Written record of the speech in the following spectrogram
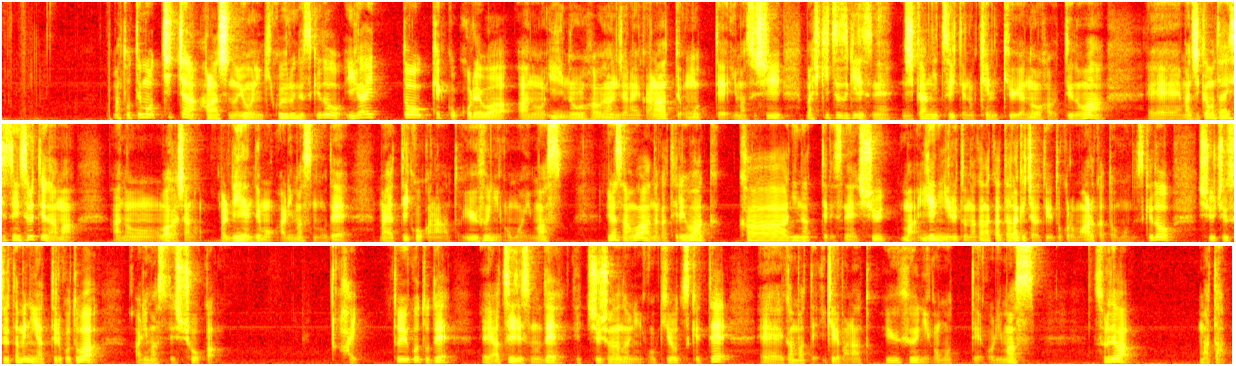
まあ、とてもちっちゃな話のように聞こえるんですけど意外と結構これはあのいいノウハウなんじゃないかなって思っていますし、まあ、引き続きですね時間についての研究やノウハウっていうのはえー、まあ、時間を大切にするっていうのは、まあ、あの我が社の理念でもありますので、まあ、やっていこうかなというふうに思います。皆さんはなんかテレワーク化になってですね、まあ、家にいるとなかなかだらけちゃうというところもあるかと思うんですけど集中するためにやってることはありますでしょうか？はいということで、えー、暑いですので熱中症などにお気をつけて、えー、頑張っていければなというふうに思っております。それではまた。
